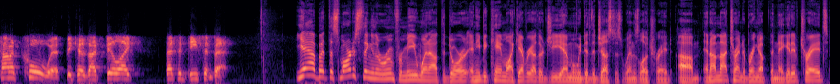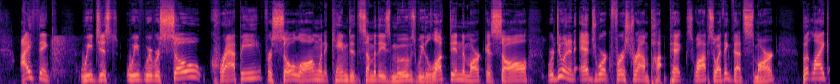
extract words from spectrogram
kind of cool with because I feel like that's a decent bet. Yeah, but the smartest thing in the room for me went out the door, and he became like every other GM when we did the Justice Winslow trade. Um, and I'm not trying to bring up the negative trades. I think we just we we were so crappy for so long when it came to some of these moves. We lucked into Marcus Saul. We're doing an edge work first round pick swap, so I think that's smart. But like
